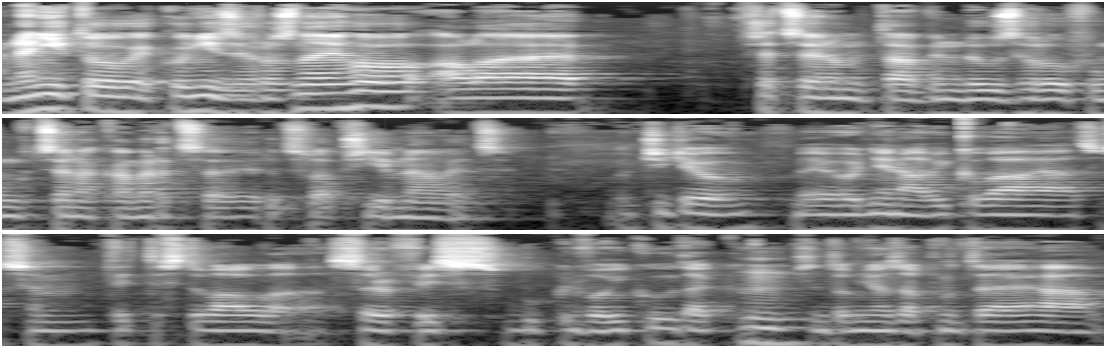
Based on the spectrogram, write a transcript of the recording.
Není to jako nic hrozného, ale přece jenom ta Windows Hello funkce na kamerce je docela příjemná věc. Určitě jo, je hodně návyková. Já co jsem teď testoval Surface Book 2, tak hmm. jsem to měl zapnuté a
